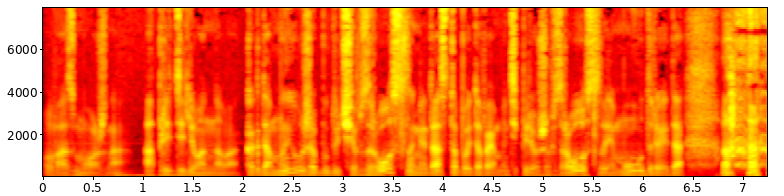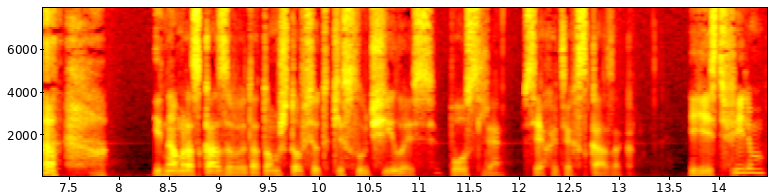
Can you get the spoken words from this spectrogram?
возможно, определенного. Когда мы уже, будучи взрослыми, да, с тобой, давай, мы теперь уже взрослые, мудрые, да, и нам рассказывают о том, что все-таки случилось после всех этих сказок. И есть фильм,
